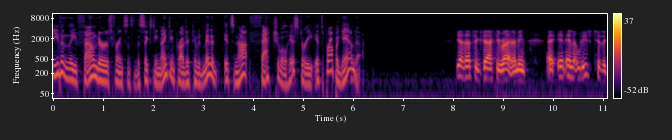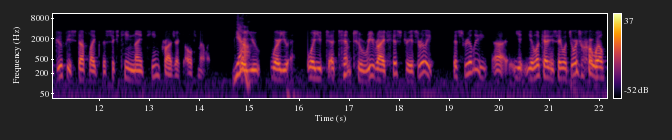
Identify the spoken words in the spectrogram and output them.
even the founders, for instance, of the 1619 Project have admitted it's not factual history; it's propaganda. Yeah, that's exactly right. I mean, and, and it leads to the goofy stuff like the 1619 Project ultimately. Yeah. Where you where you where you t- attempt to rewrite history, it's really it's really uh, you, you look at it and you say, well, George Orwell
